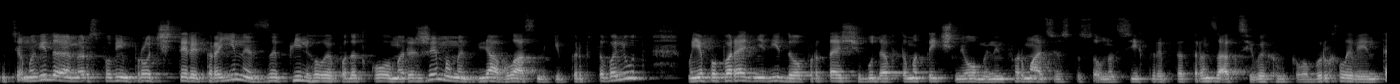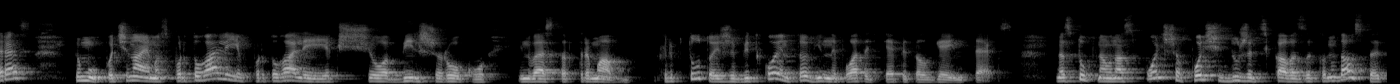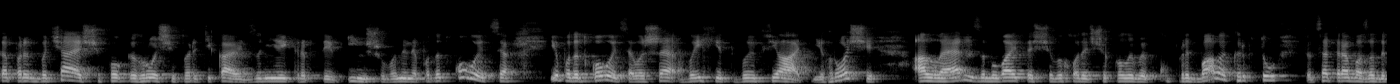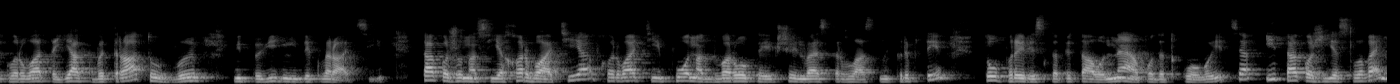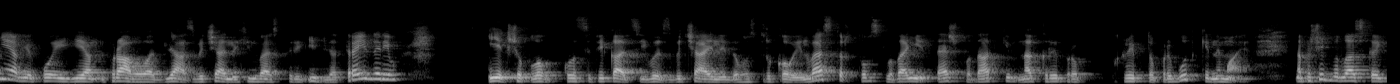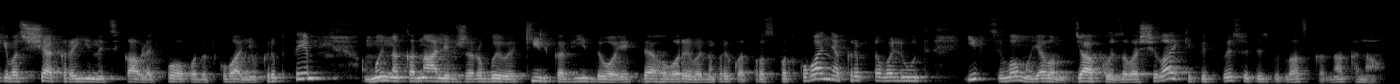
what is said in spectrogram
У цьому відео я розповім про 4 країни з пільговими податковими режимами для власників криптовалют. Моє попереднє відео про те, що буде автоматичний обмін інформацією стосовно всіх криптотранзакцій, викликало бурхливий інтерес. Тому починаємо з Португалії. В Португалії, якщо більше року інвестор тримав крипту, той же біткоін, то він не платить capital gain tax. Наступна у нас Польща. В Польщі дуже цікаве законодавство, яке передбачає, що поки гроші перетікають з однієї крипти в іншу, вони не податковуються і оподатковується лише вихід в фіатні гроші. Але не забувайте, що виходить, що коли ви придбали крипту, то це треба задекларувати як витрату в відповідній декларації. Також у нас є Хорватія. В Хорватії понад два роки, якщо інвестор власник крипти, то приріст капіталу не оподатковується. І також є Словенія, в якої є правила для звичайних інвесторів і для трейдерів. І якщо по класифікації ви звичайний довгостроковий інвестор, то в Словенії теж податків на крипро. Криптоприбутки немає. Напишіть, будь ласка, які вас ще країни цікавлять по оподаткуванню крипти. Ми на каналі вже робили кілька відео, де говорили, наприклад, про спадкування криптовалют. І в цілому я вам дякую за ваші лайки. Підписуйтесь, будь ласка, на канал.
